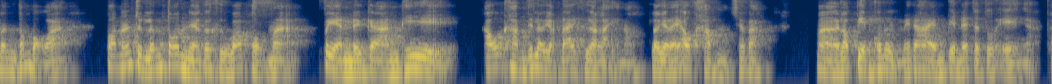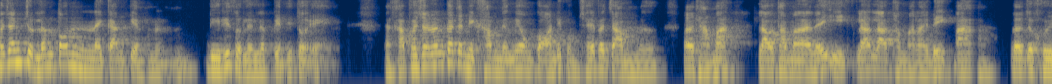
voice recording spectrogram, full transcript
มันต้องบอกว่า ตอนนั้นจุดเริ่มต้นเนี่ยก็คือว่าผมอะเปลี่ยนโดยการที่เอาคำที่เราอยากได้คืออะไรเนาะเราอยากได้เอาคำใช่ปะ เราเปลี่ยนคนอื่นไม่ได้ มันเปลี่ยนได้แต่ตัวเองอะ่ะ เพราะฉะนั้นจุดเริ่มต้นในการเปลี่ยนคนอื่นดีที่สุดเลยเราเปลี่ยนที่ตัวเองนะครับ เพราะฉะนั้นก็จะมีคำหนึ่งในองค์กรที่ผมใช้ประจำเลยเราถามว่าเราทำอะไรได้อีกแล้วเราทำอะไรได้อีกบ้าง เราจะคุย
